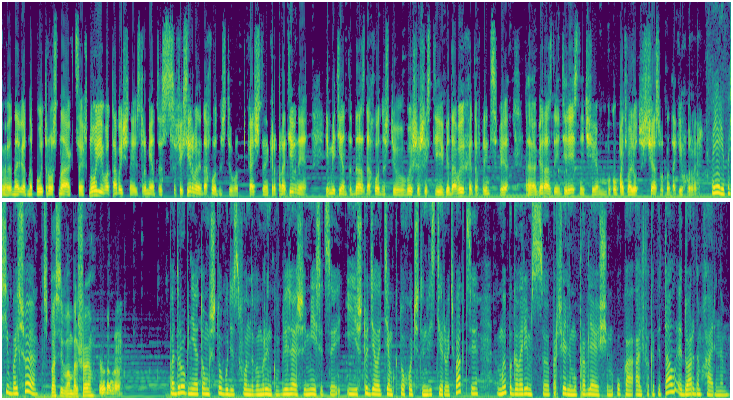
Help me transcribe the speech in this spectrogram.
э, наверное, будет рост на акциях. Ну и вот обычные инструменты с фиксированной доходностью, вот качественные корпоративные эмитенты, да, с доходностью выше 6 годовых, это, в принципе, э, гораздо интереснее, чем покупать валюту сейчас вот на таких уровнях. Валерий, спасибо большое. Спасибо вам большое. Всего доброго. Подробнее о том, что будет с фондовым рынком в ближайшие месяцы и что делать тем, кто хочет инвестировать в акции, мы поговорим с портфельным управляющим УК «Альфа Капитал» Эдуардом Хариным.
